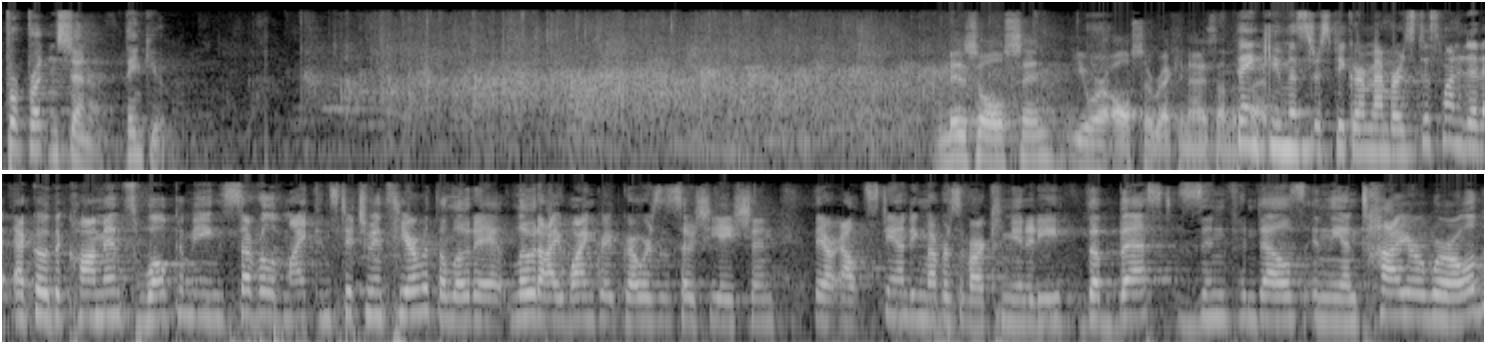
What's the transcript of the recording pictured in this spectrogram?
front and center. Thank you. Ms. Olsen, you are also recognized on the Thank you, Mr. Speaker and members. Just wanted to echo the comments welcoming several of my constituents here with the Lodi, Lodi Wine Grape Growers Association. They are outstanding members of our community, the best Zinfandels in the entire world.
